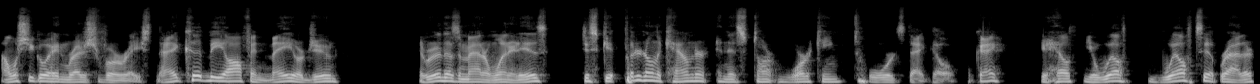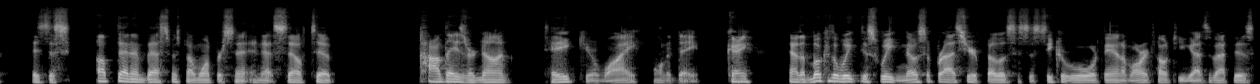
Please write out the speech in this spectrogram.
I want you to go ahead and register for a race. Now it could be off in May or June. It really doesn't matter when it is. Just get put it on the calendar and then start working towards that goal. Okay. Your health, your wealth, wealth tip rather is to up that investments by 1% and that self tip. Holidays are done. Take your wife on a date. Okay. Now, the book of the week this week, no surprise here, fellas. It's The Secret War Within. I've already talked to you guys about this.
